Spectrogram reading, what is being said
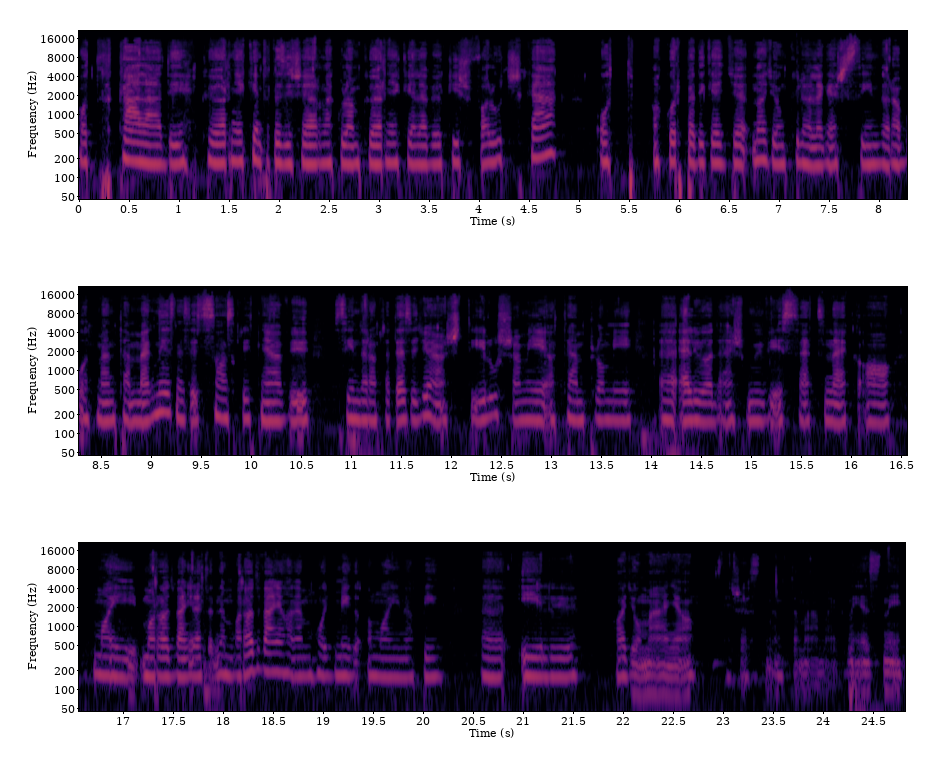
ott Káládi környékén, tehát ez is Ernakulam környékén levő kis falucskák, ott akkor pedig egy nagyon különleges színdarabot mentem megnézni, ez egy szanszkrit nyelvű színdarab, tehát ez egy olyan stílus, ami a templomi előadás művészetnek a mai maradvány, illetve nem maradványa, hanem hogy még a mai napig élő hagyománya, és ezt mentem el megnézni.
